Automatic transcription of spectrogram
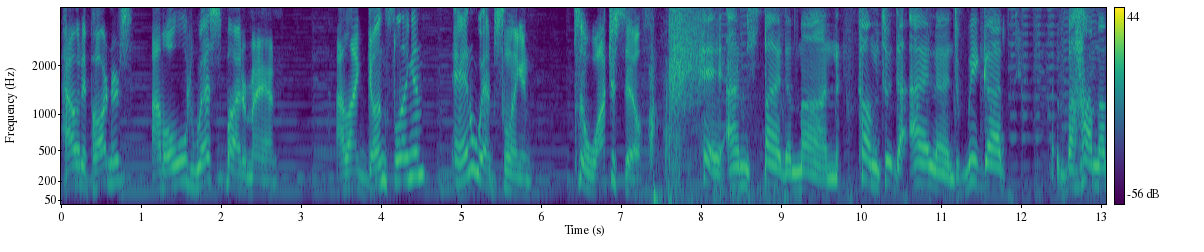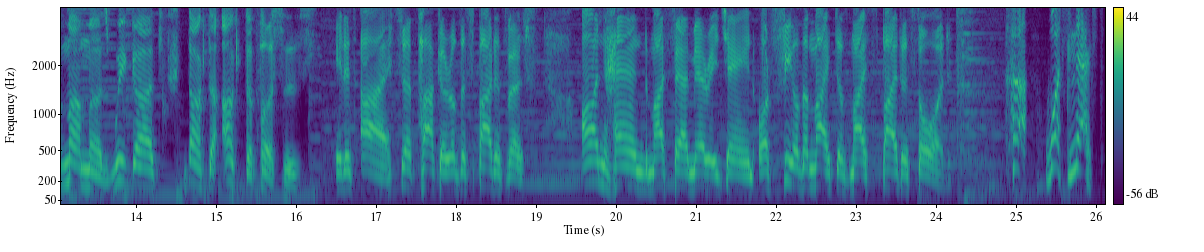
Howdy, partners. I'm Old West Spider Man. I like gunslinging and web slinging, so watch yourself. Hey, I'm Spider Man. Come to the island. We got Bahama Mamas. We got Dr. Octopuses. It is I, Sir Parker of the Spider Verse. On hand, my fair Mary Jane, or feel the might of my spider sword. Ha! What's next?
